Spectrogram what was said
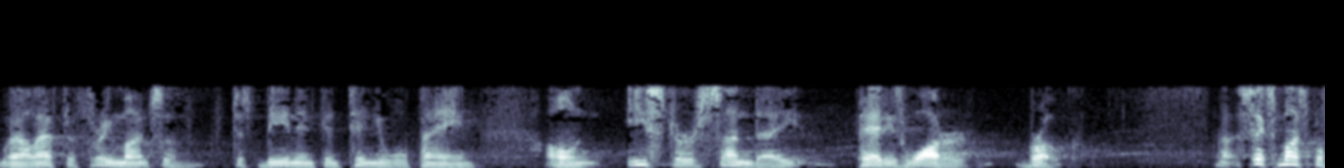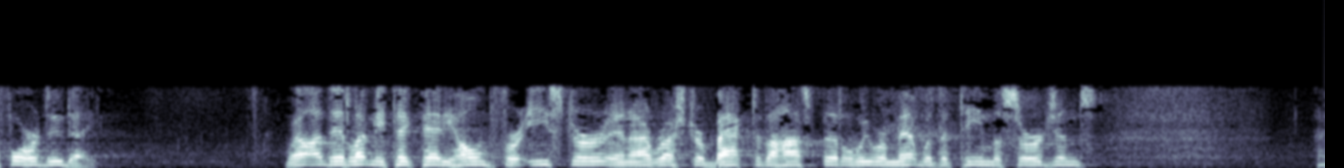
Well, after three months of just being in continual pain, on Easter Sunday, Patty's water broke. Uh, six months before her due date. Well, they'd let me take Patty home for Easter, and I rushed her back to the hospital. We were met with a team of surgeons. Uh,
